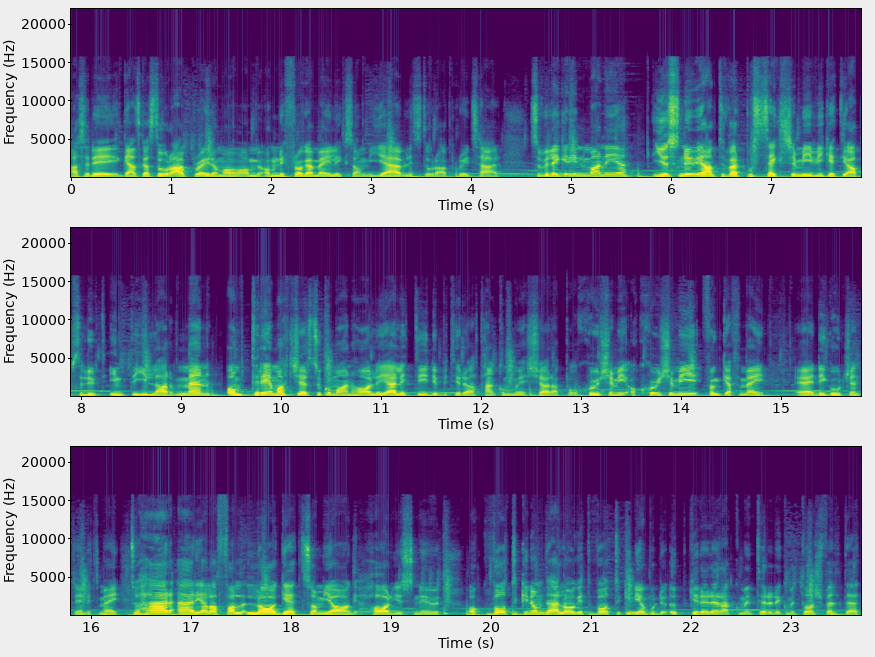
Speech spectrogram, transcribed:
Alltså det är ganska stora upgrade om, om, om ni frågar mig liksom. Jävligt stora upgrades här. Så vi lägger in Mané. Just nu är han tyvärr på 6 kemi, vilket jag absolut inte gillar. Men om tre matcher så kommer han ha loyalty. Det betyder att han kommer köra på 7 kemi. Och 7 kemi funkar för mig. Eh, det är godkänt enligt mig. Så här är i alla fall laget som jag har just nu. Och vad tycker ni om det här laget? Vad tycker ni jag borde uppgradera? Kommentera det i kommentarsfältet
